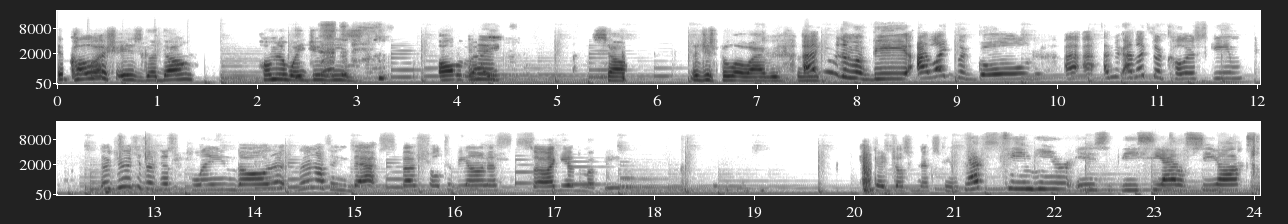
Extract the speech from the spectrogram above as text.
The color is good though. Home and away jerseys, all right. So they're just below average I give them a B. I like the gold. I, I, I mean, I like their color scheme. Their jerseys are just plain though. They're, they're nothing that special to be honest. So I give them a B. Okay, Joseph, next team. Next team here is the Seattle Seahawks.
